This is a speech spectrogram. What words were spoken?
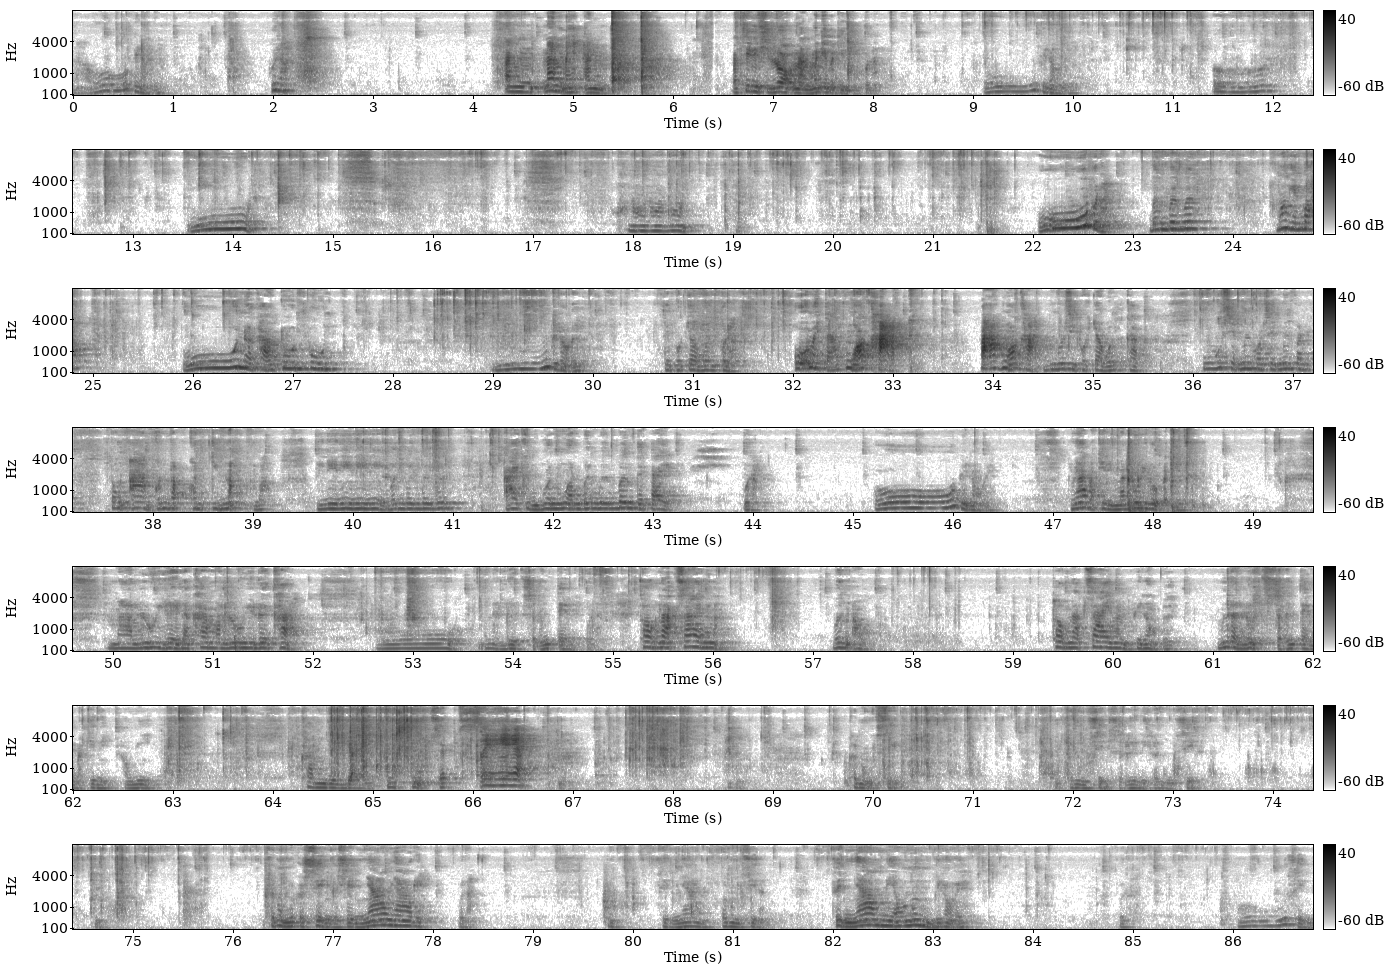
หนาวไปไหนหุ้ยน่ะอันนั่นไหมอันปะที่นี่สิลอกหนังไม่ได้ปะที่นี่ปุ่นน่ะโอ้ไปหน่อยโอ้โอ้นอนนอนนอนโอ้ปุ่นน่ะเบิ้งเบิ้งเบิ้งมองเห็นบ่ ขาวจูนปูนอืมไปหน่อยเดี๋ยวพวกเจ้าเบิ่งไปโอ้ไม่จ้าหัวขาดปากหัวขาดดูสิพวกเจ้าเบิ่งขาดอู้เสียมือก่อนเสียมือก่อนต้องอ้างคนดอกคนกินเนาะบ่นี่นี่นี่นี่เบิ่งเบิ่งเบิ่งเบิ่งอายขึ้นวนวนเบิ่งเบิ่งเบิ่งใกล้ๆโอ้ยโอ้ไปหน่อยงาบัดทีนี้มันลุยลุยบัดทีมาลุยเลยนะคะมันลุยเลยค่ะ โอ้มันน่ะเลือดสนเต็มท้องหลักไส้มันน่ะ เบิ่งเอาทองหนักไส้มันพี่น้องเลยมันละลุดจะเป็นแตงแบบที่นี่เอานี่คำใหญ่ๆจุกๆแซ่บๆขนมเส้นขนมเส้นสลือนี่ขนมเส้นนี่ขนมมันก็เส้นกับเส้นยาวๆดิคุณนะเส้นยาวขนมเส้นอะเส้นยาวเหนียวนุ่มพี่น้องเอ้ยโอ้เส้น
